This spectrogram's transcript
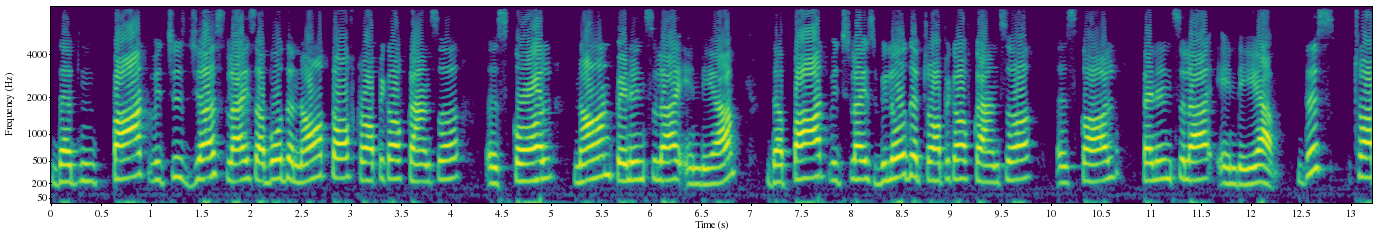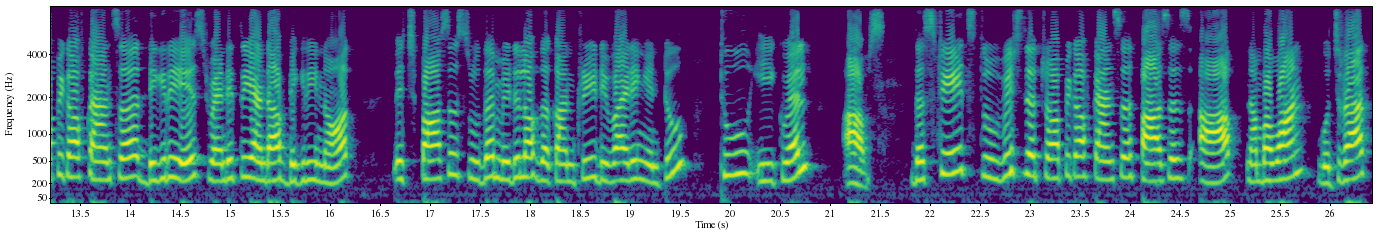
The part which is just lies above the north of Tropic of Cancer is called non-peninsular India. The part which lies below the Tropic of Cancer is called Peninsula India. This Tropic of Cancer degree is 23 and a half degree north which passes through the middle of the country dividing into two equal halves. The states through which the Tropic of Cancer passes are number 1 Gujarat,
